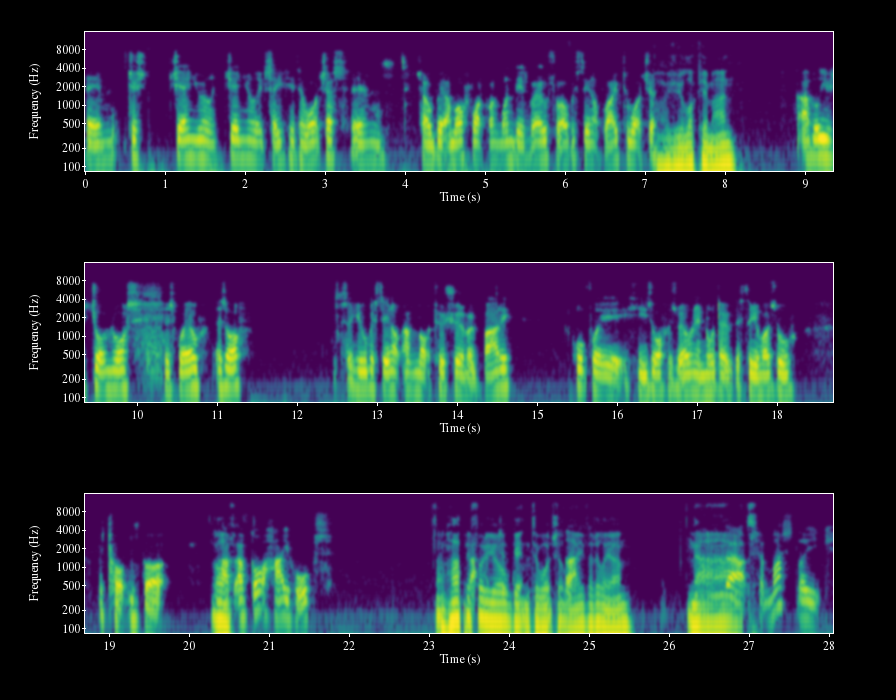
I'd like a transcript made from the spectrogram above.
um, just genuinely, genuinely excited to watch this. Um, so I'll be, I'm off work on Monday as well, so I'll be staying up live to watch it. Oh, you lucky man. I believe John Ross as well is off, so he'll be staying up. I'm not too sure about Barry. Hopefully he's off as well, and no doubt the three of us will be talking. But Oh, I've, I've got high hopes. I'm happy for you all getting to watch it live. I really am. Nah, That's a must. Like,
